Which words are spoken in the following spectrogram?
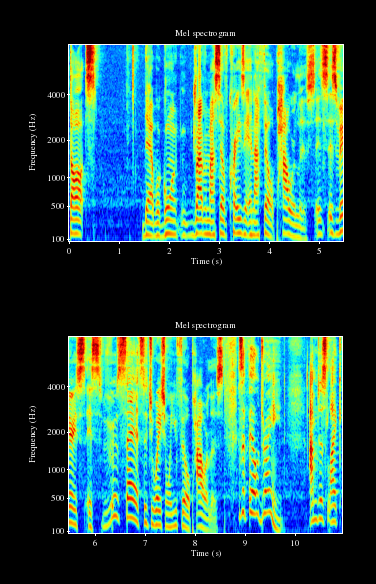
thoughts that were going driving myself crazy and I felt powerless. It's it's very it's a very sad situation when you feel powerless. Cause I felt drained. I'm just like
